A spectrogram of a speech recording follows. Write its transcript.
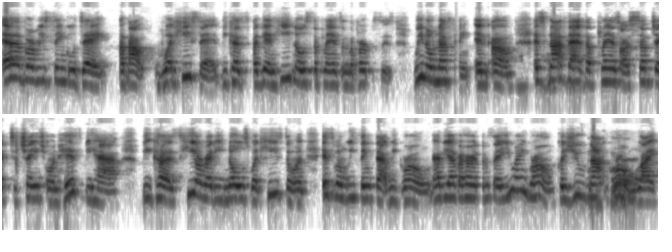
every single day about what he said because again he knows the plans and the purposes. We know nothing. And um it's not that the plans are subject to change on his behalf because he already knows what he's doing. It's when we think that we grown. Have you ever heard him say you ain't grown because you not grown? Like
